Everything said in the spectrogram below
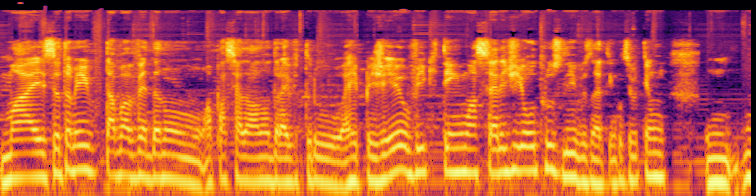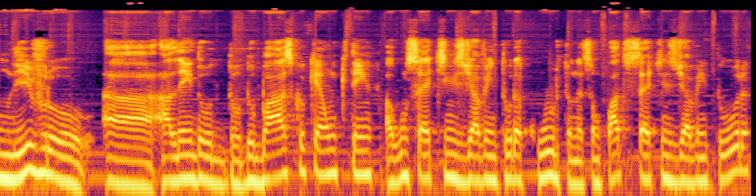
Mas eu também tava vendo uma passeada lá no Drive Thru RPG. Eu vi que tem uma série de outros livros, né? Tem, inclusive tem um, um, um livro além do, do, do básico, que é um que tem alguns settings de aventura curto, né? São quatro settings de aventura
